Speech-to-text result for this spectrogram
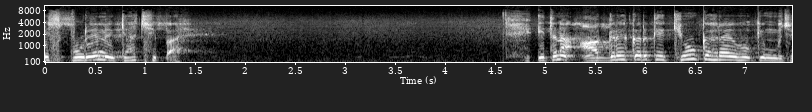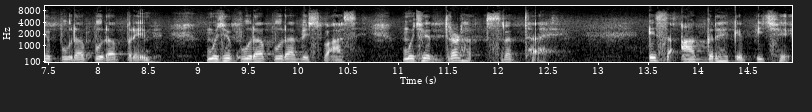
इस पूरे में क्या छिपा है? इतना आग्रह करके क्यों कह रहे हो कि मुझे पूरा पूरा प्रेम है? मुझे पूरा पूरा विश्वास है। मुझे दृढ़ श्रद्धा है। इस आग्रह के पीछे,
